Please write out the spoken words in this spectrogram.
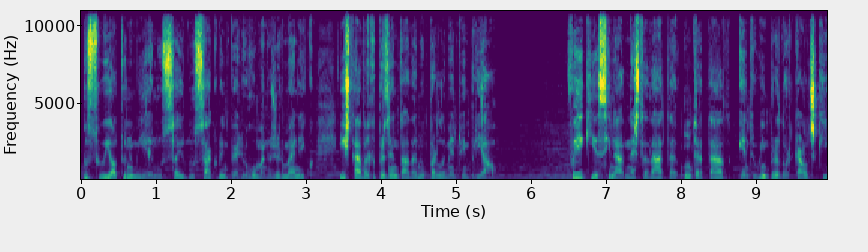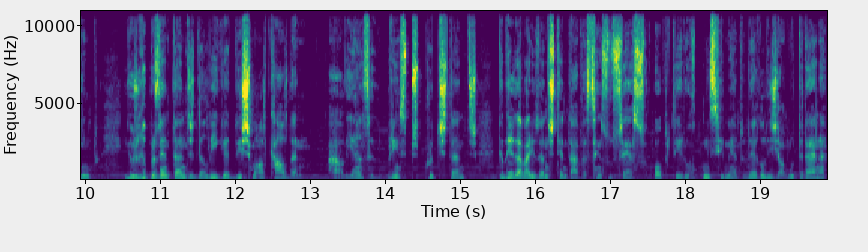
possuía autonomia no seio do Sacro Império Romano Germânico e estava representada no Parlamento Imperial. Foi aqui assinado nesta data um tratado entre o Imperador Carlos V e os representantes da Liga de Schmalkalden, a aliança de príncipes protestantes que desde há vários anos tentava, sem sucesso, obter o reconhecimento da religião luterana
